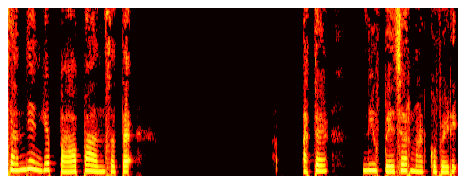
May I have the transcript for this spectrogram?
ಸಂಧ್ಯಂಗೆ ಪಾಪ ಅನ್ಸುತ್ತೆ. ಅತ್ತೆ ನೀವು ಬೇಜಾರು ಮಾಡ್ಕೋಬೇಡಿ.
